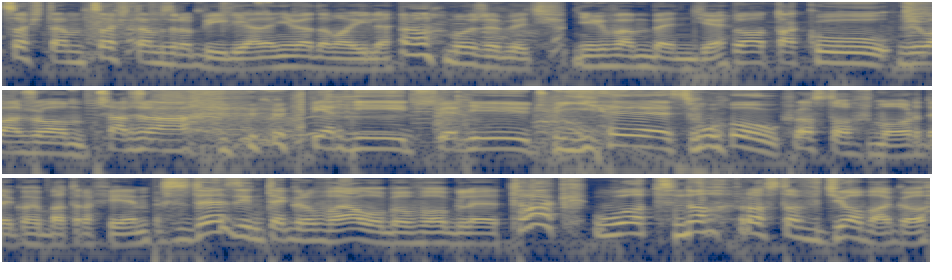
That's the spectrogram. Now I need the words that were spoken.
coś tam, coś tam zrobili, ale nie wiadomo ile. A, może być. Niech wam będzie. Do ataku wyłażą. Szarża! Piernicz, piernicz! Jest! Wow! Prosto w mordę go chyba trafiłem. Zdezintegrowało go w ogóle. Tak! What? No, prosto w dzioba go.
